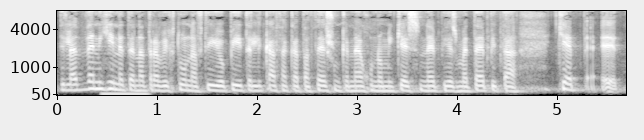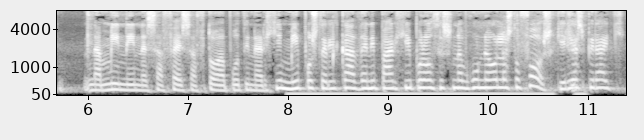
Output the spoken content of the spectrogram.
Δηλαδή δεν γίνεται να τραβηχτούν αυτοί οι οποίοι τελικά θα καταθέσουν και να έχουν νομικές συνέπειες μετέπειτα και ε, να μην είναι σαφές αυτό από την αρχή. Μήπως τελικά δεν υπάρχει η πρόθεση να βγούνε όλα στο φως. Κυρία Σπυράκη;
